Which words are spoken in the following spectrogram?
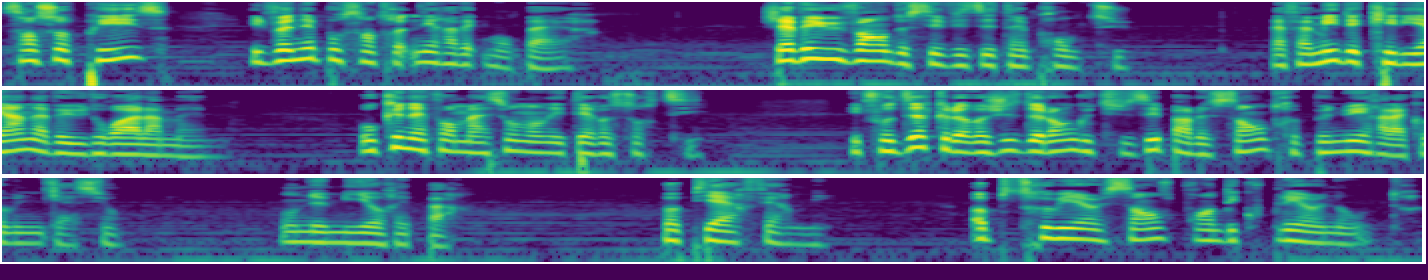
Sans surprise, ils venaient pour s'entretenir avec mon père. J'avais eu vent de ces visites impromptues. La famille de Kellyanne avait eu droit à la même. Aucune information n'en était ressortie. Il faut dire que le registre de langue utilisé par le centre peut nuire à la communication. On ne m'y aurait pas. Paupières fermées. Obstruer un sens pour en découpler un autre.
